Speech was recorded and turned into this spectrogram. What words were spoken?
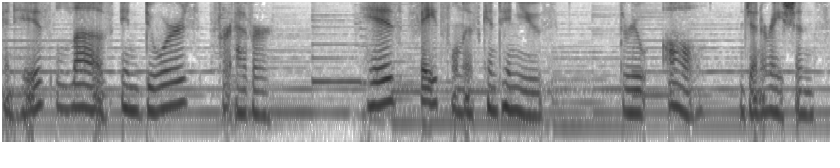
and his love endures forever. His faithfulness continues through all generations.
